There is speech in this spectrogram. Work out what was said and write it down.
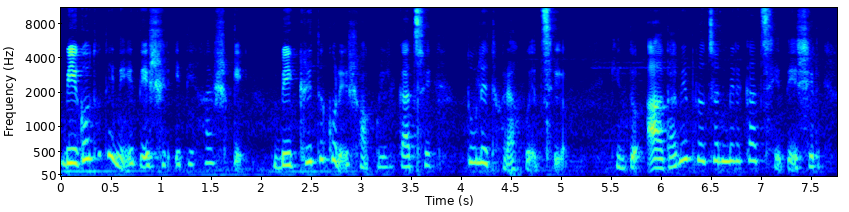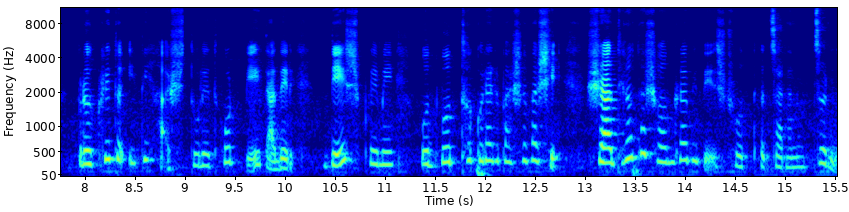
বিগত দিনে দেশের ইতিহাসকে বিকৃত করে সকলের কাছে তুলে ধরা হয়েছিল। কিন্তু আগামী প্রজন্মের কাছে দেশের প্রকৃত ইতিহাস তুলে ধরতে তাদের দেশপ্রেমে উদ্বুদ্ধ করার পাশাপাশি স্বাধীনতা সংগ্রামীদের শ্রদ্ধা জানানোর জন্য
